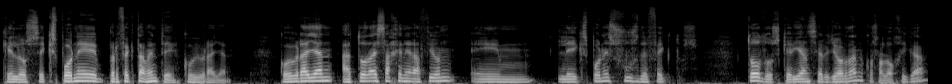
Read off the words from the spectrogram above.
que los expone perfectamente Kobe Bryant. Kobe Bryant a toda esa generación em, le expone sus defectos. Todos querían ser Jordan, cosa lógica,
